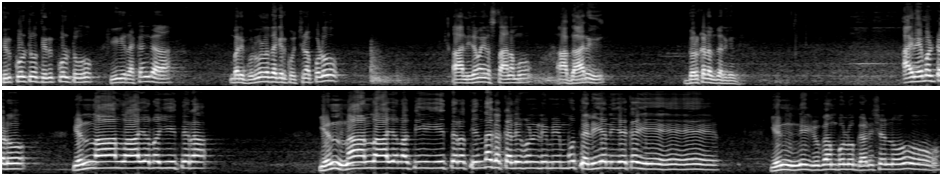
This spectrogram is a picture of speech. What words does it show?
తిరుక్కుంటూ తిరుక్కుంటూ ఈ రకంగా మరి గురువుల దగ్గరికి వచ్చినప్పుడు ఆ నిజమైన స్థానము ఆ దారి దొరకడం జరిగింది. ఆయన ఏమంటాడు? ఎన్నాళ్ళాయన ఈతెర ఎన్నాళ్ళాయన తీ ఈతెర తిందగ కలిగుండి మేము తెలియనియకయే. ఎన్ని యుగంబులు గడిచెనో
